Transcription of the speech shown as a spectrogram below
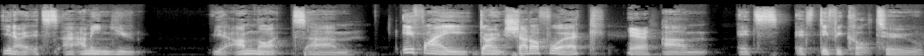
you know it's i I mean you yeah i'm not um if i don't shut off work Yeah. um, it's it's difficult to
